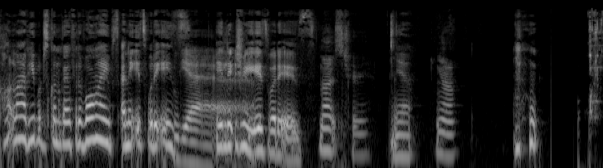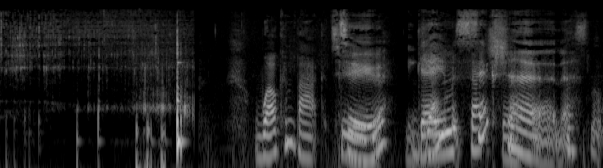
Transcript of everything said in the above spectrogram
can't lie, people just gonna go for the vibes, and it is what it is. Yeah. it literally is what it is. No, it's true. Yeah. Yeah. Welcome back to, To game, section. section. That's not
